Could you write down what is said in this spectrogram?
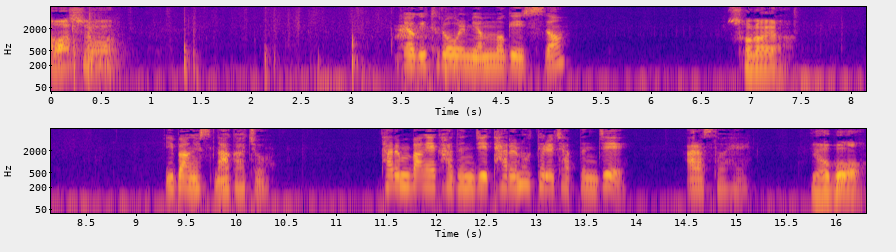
나왔어. 여기 들어올 면목이 있어? 선아야. 이 방에서 나가줘. 다른 방에 가든지 다른 호텔을 잡든지 알아서 해. 여보.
